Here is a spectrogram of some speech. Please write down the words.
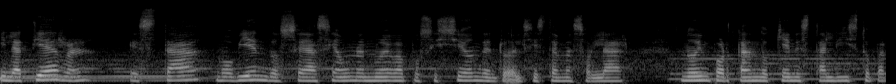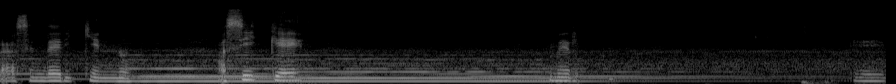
y la Tierra está moviéndose hacia una nueva posición dentro del sistema solar, no importando quién está listo para ascender y quién no. Así que eh,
